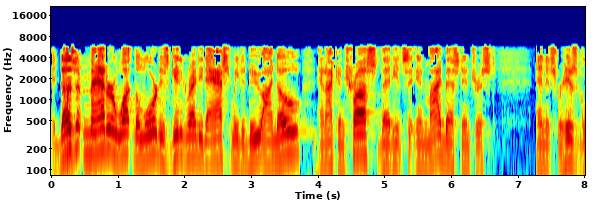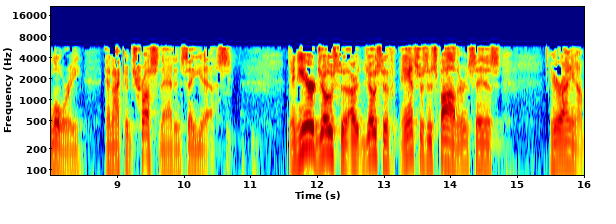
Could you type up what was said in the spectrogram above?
It doesn't matter what the Lord is getting ready to ask me to do. I know and I can trust that it's in my best interest and it's for His glory, and I can trust that and say yes. And here Joseph, Joseph answers his father and says, Here I am.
